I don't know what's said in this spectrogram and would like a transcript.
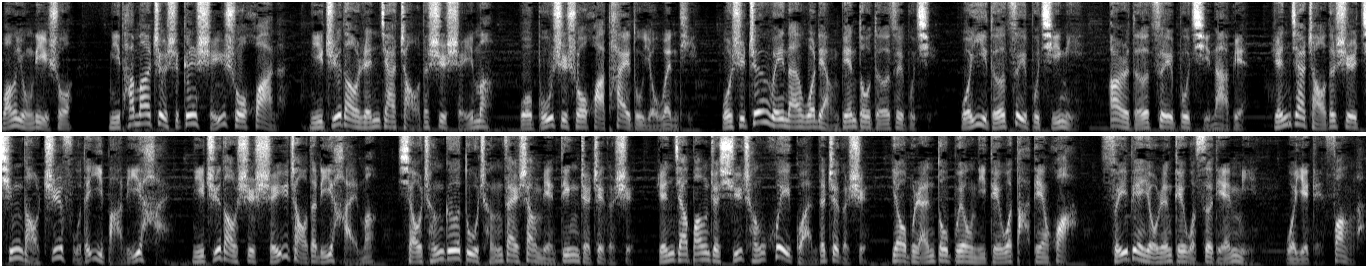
王永利说：“你他妈这是跟谁说话呢？你知道人家找的是谁吗？我不是说话态度有问题，我是真为难，我两边都得罪不起。”我一得罪不起你，二得罪不起那边，人家找的是青岛知府的一把李海，你知道是谁找的李海吗？小成哥杜成在上面盯着这个事，人家帮着徐成会管的这个事，要不然都不用你给我打电话，随便有人给我塞点米，我也给放了。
